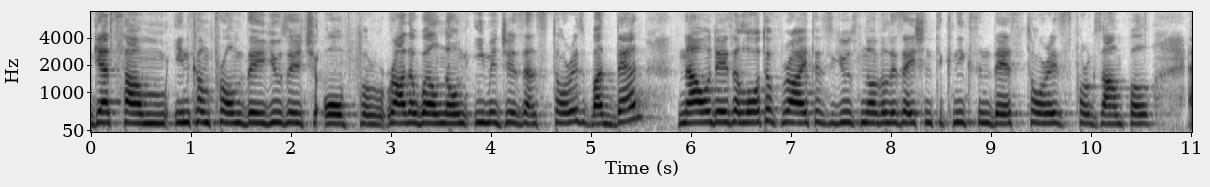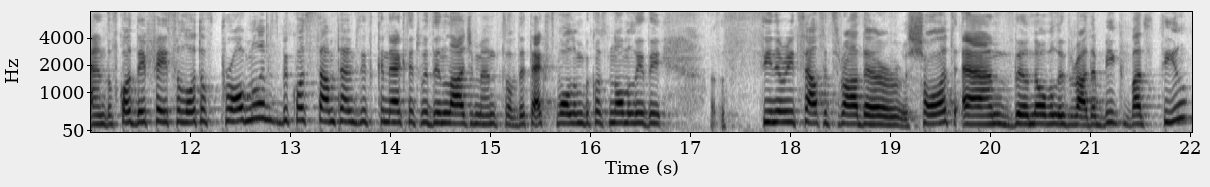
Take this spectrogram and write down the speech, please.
get some income from the usage of rather well-known images and stories, but then nowadays a lot of writers use novelization techniques in their stories, for example, and of course they face a lot of problems because sometimes it's connected with enlargement of the text volume because normally the scenery itself is rather short and the novel is rather big, but still,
